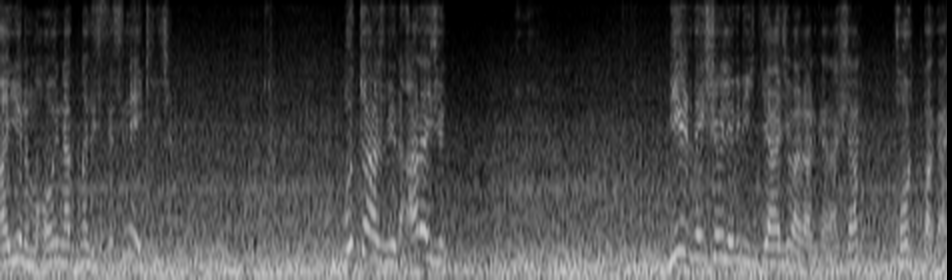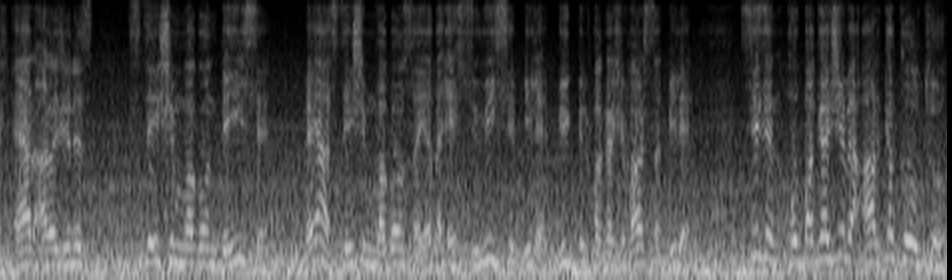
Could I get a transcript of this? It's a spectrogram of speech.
ayırma oynatma listesine ekleyeceğim. Bu tarz bir aracın bir de şöyle bir ihtiyacı var arkadaşlar. Port bagaj. Eğer aracınız station wagon değilse veya station wagonsa ya da SUV ise bile büyük bir bagajı varsa bile sizin o bagajı ve arka koltuğu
